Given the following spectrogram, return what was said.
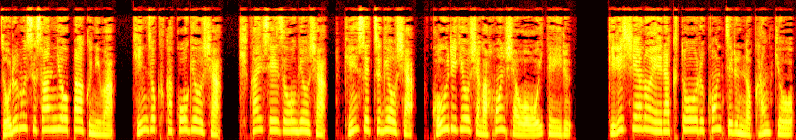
ゾルムス産業パークには、金属加工業者、機械製造業者、建設業者、小売業者が本社を置いている。ギリシアのエラクトール・コンツェルンの環境、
